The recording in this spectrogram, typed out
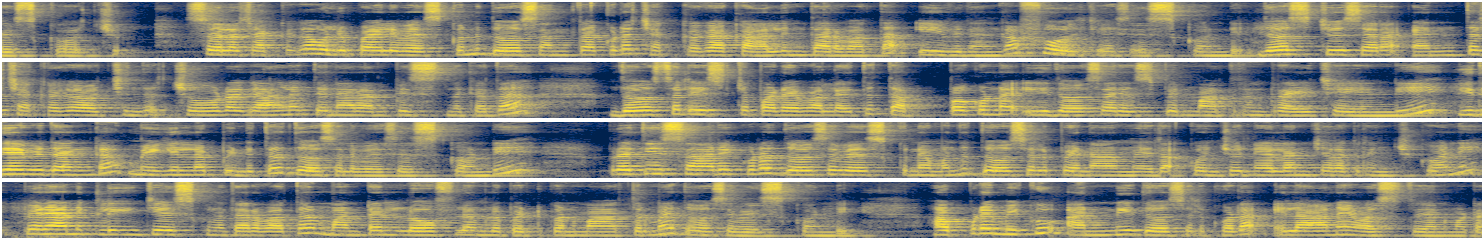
వేసుకోవచ్చు. సో ఇలా చక్కగా ఉల్లిపాయలు వేసుకొని దోశ అంతా కూడా చక్కగా కాలిన తర్వాత ఈ విధంగా ఫోల్డ్ చేసేసుకోండి. దోశ చూసారా ఎంత చక్కగా వచ్చిందో? చూడగానే తినాలనిపిస్తుంది కదా? దోశలు ఇష్టపడే వాళ్ళైతే తప్పకుండా ఈ దోశ రెసిపీని మాత్రం ట్రై చేయండి. ఇదే విధంగా మిగిలిన పిండితో దోశలు వేసేసుకోండి. ప్రతిసారి కూడా దోశ వేసుకునే ముందు దోశల పెనాన్ మీద కొంచెం నీళ్ళని చిలకరించుకొని పెనాన్ని క్లీన్ చేసుకున్న తర్వాత మంటని లో ఫ్లేమ్లో పెట్టుకొని మాత్రమే దోశ వేసుకోండి. అప్పుడే మీకు అన్ని దోశలు కూడా ఇలానే వస్తాయి అనమాట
